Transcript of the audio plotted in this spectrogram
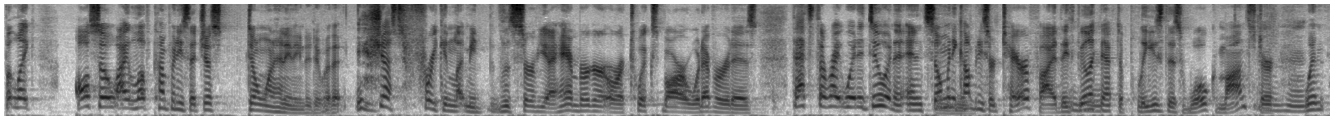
But like also, I love companies that just don't want anything to do with it. Just freaking let me serve you a hamburger or a Twix bar or whatever it is. That's the right way to do it. And so many mm-hmm. companies are terrified. They feel like they mm-hmm. have to please this woke monster mm-hmm. when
